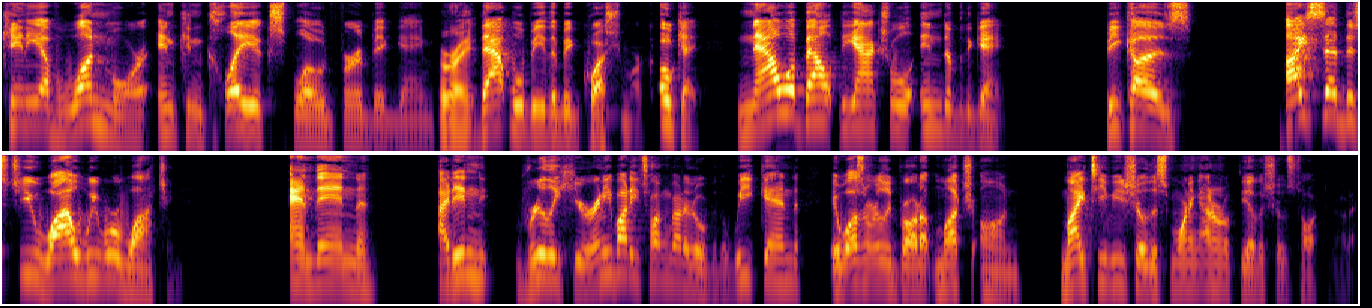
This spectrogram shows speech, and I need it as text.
can he have one more? And can Klay explode for a big game? Right. That will be the big question mark. Okay, now about the actual end of the game, because I said this to you while we were watching, and then I didn't really hear anybody talking about it over the weekend. It wasn't really brought up much on my TV show this morning. I don't know if the other shows talked about it.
